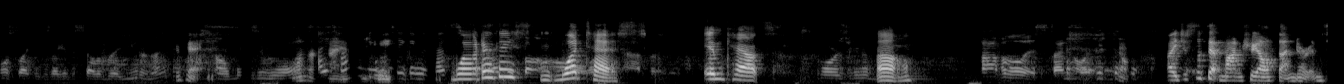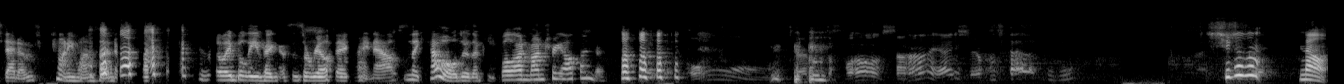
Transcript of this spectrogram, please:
Most likely because I get to celebrate you tonight. Okay. How amazing you One are. more time. taking the test. What are they? What test? MCATs. Scores are gonna be Oh. top of the list. I know it. I just looked at Montreal Thunder instead of 21 Thunder. Really believing this is a real thing right now. I'm like, how old are the people on Montreal Thunder? Turn with the folks, huh? Yeah, you sure about that? Mm-hmm. She doesn't. No,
